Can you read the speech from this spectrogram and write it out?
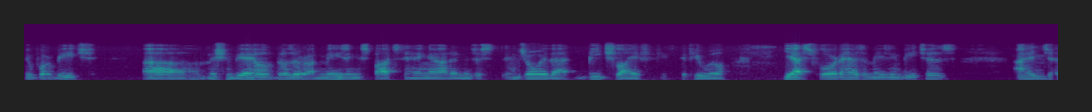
Newport Beach, uh, Mission Viejo. Those are amazing spots to hang out and just enjoy that beach life, if you, if you will. Yes, Florida has amazing beaches. I Mhm. just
